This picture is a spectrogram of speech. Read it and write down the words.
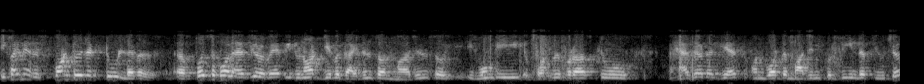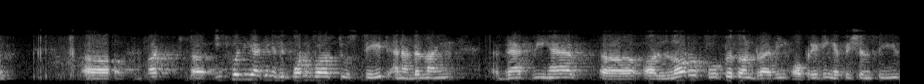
if I may respond to it at two levels. Uh, first of all, as you're aware, we do not give a guidance on margins, so it won't be possible for us to hazard a guess on what the margin could be in the future. Uh, but uh, equally, I think it's important for us to state and underline that we have uh, a lot of focus on driving operating efficiencies,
